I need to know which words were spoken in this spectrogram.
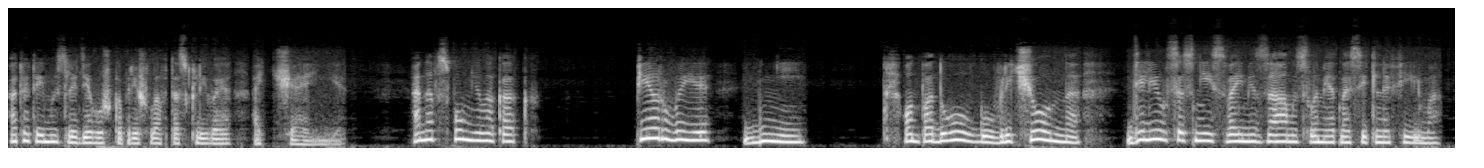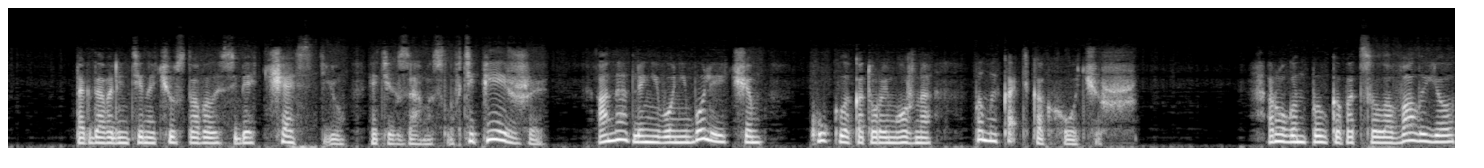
От этой мысли девушка пришла в тоскливое отчаяние. Она вспомнила, как первые дни он подолгу, увлеченно делился с ней своими замыслами относительно фильма. Тогда Валентина чувствовала себя частью этих замыслов. Теперь же она для него не более чем кукла, которой можно помыкать как хочешь. Роган пылко поцеловал ее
